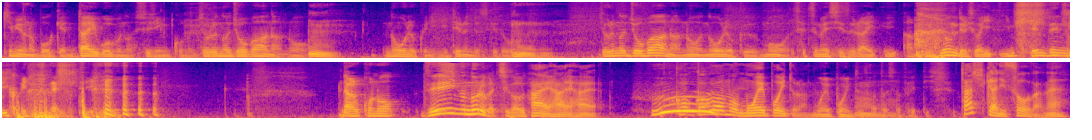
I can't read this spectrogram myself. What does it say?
奇妙な冒険」第5部の主人公のジョルノ・ジョバーナのうん。能力に似てるんですけど、うん。ジョルノ・ジョバーナの能力も説明しづらい。いあの読んでる人が全然理解できないっていう。だからこの全員の能力が違うっていう。はいはいはい。ふここーはもう萌えポイントなんだ。萌えポイントです、うん。私のフェティッシ確かにそうだね。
